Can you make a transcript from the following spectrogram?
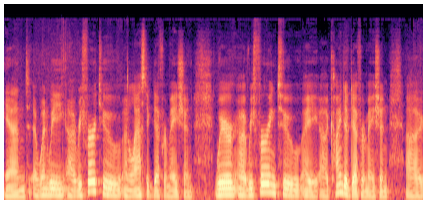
And uh, when we uh, refer to an elastic deformation, we're uh, referring to a, a, kind of deformation uh,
